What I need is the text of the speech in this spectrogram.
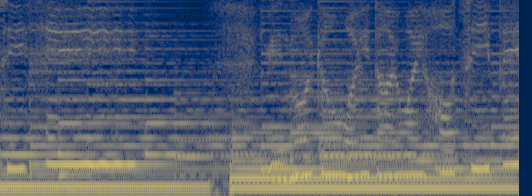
自欺？原爱够伟大为何自卑？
